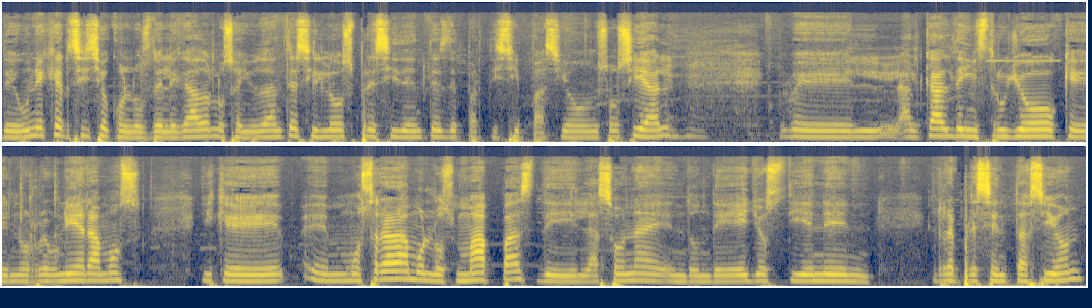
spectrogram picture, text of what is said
de un ejercicio con los delegados, los ayudantes y los presidentes de participación social. El alcalde instruyó que nos reuniéramos y que eh, mostráramos los mapas de la zona en donde ellos tienen representación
